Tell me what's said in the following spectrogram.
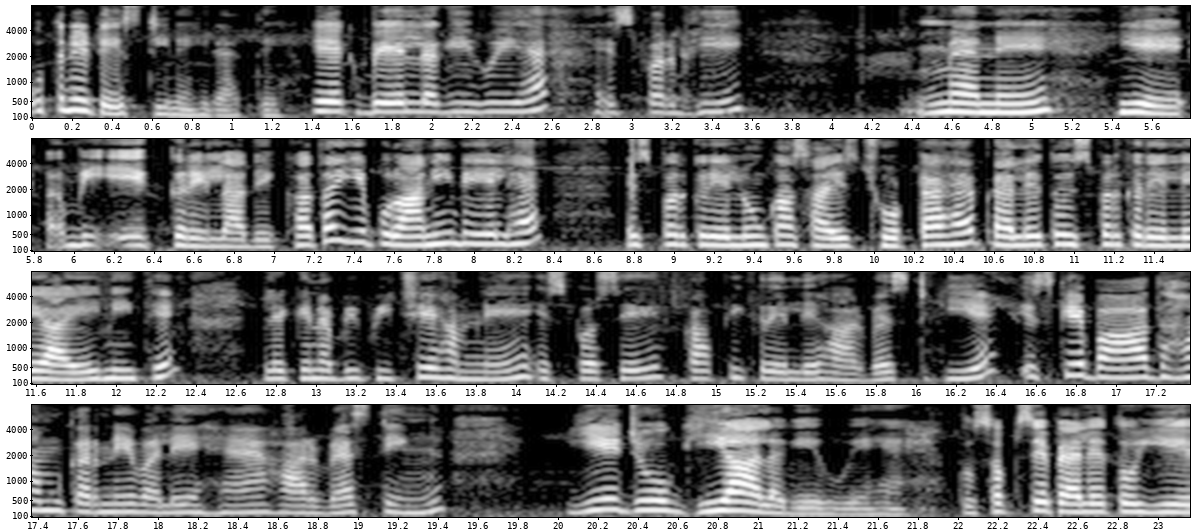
उतने टेस्टी नहीं रहते। एक बेल लगी हुई है, इस पर भी मैंने ये अभी एक करेला देखा था, ये पुरानी बेल है, इस पर करेलों का साइज़ छोटा है, पहले तो इस पर करेले आए ही नहीं थे, लेकिन अभी पीछे हमने इस पर से काफ़ी करेले हार्वेस्ट किए। इसके बाद हम करने वाले हैं हार्वेस्टिंग ये जो घिया लगे हुए हैं तो सबसे पहले तो ये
